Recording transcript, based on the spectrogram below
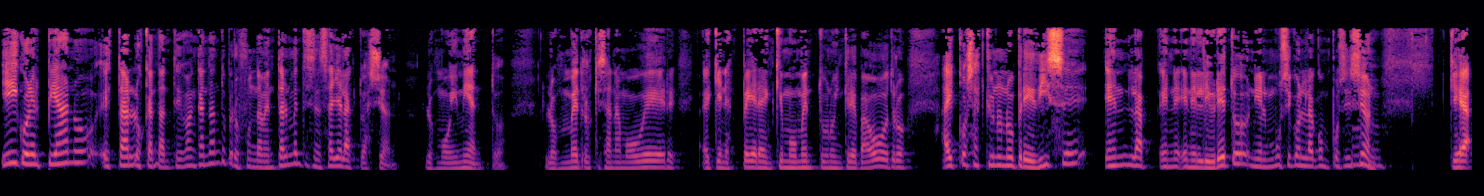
Y con el piano están los cantantes, van cantando, pero fundamentalmente se ensaya la actuación, los movimientos, los metros que se van a mover, hay quien espera, en qué momento uno increpa a otro. Hay cosas que uno no predice en, la, en, el libreto ni el músico en la composición que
